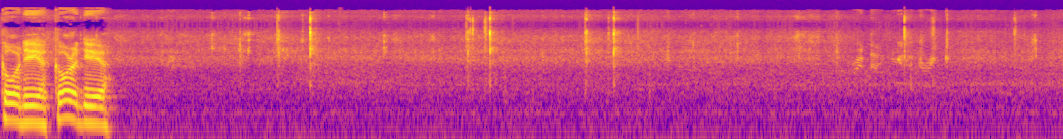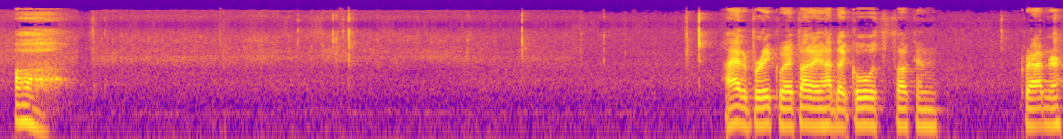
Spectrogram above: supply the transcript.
Go you, go drink. Oh. Ah. I had a break where I thought I had that goal with fucking Grabner.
